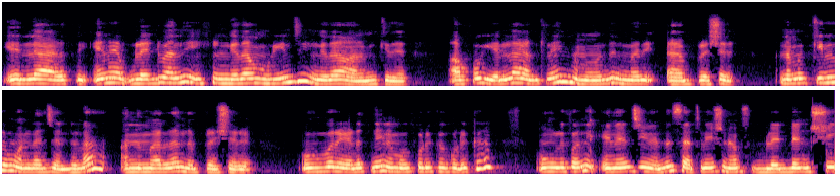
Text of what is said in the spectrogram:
எல்லா இடத்துலையும் ஏன்னா பிளட் வந்து இங்கதான் முடிஞ்சு இங்கதான் ஆரம்பிக்குது. அப்போ எல்லா இடத்துலயும் நம்ம வந்து இந்த மாதிரி ப்ரெஷர் நம்ம கில்லுவோம்ல ஜென்ரலா அந்த மாதிரிதான் இந்த ப்ரெஷரு ஒவ்வொரு இடத்துலயும் நம்ம கொடுக்க கொடுக்க உங்களுக்கு வந்து எனர்ஜி வந்து circulation of blood and chi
